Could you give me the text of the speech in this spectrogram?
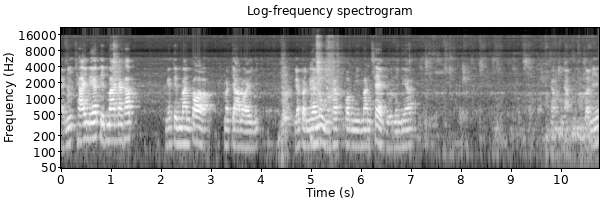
อันนี้ใช้เนื้อติดมันนะครับ เนื้อติดมันก็มันจะอร่อย แล้วก็เนื้อนุ่มนะครับเพราะมีมันแทรกอยู่ในเนื้อครับนะตอนนี้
